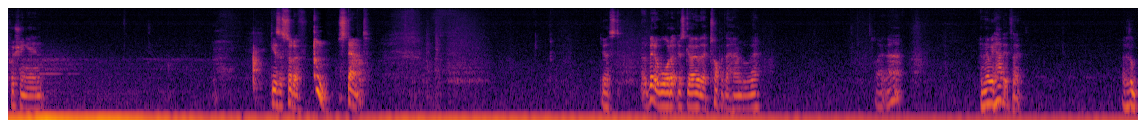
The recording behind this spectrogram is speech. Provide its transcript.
pushing in gives a sort of stamped just a bit of water just go over the top of the handle there. Like that. And there we have it folks a little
